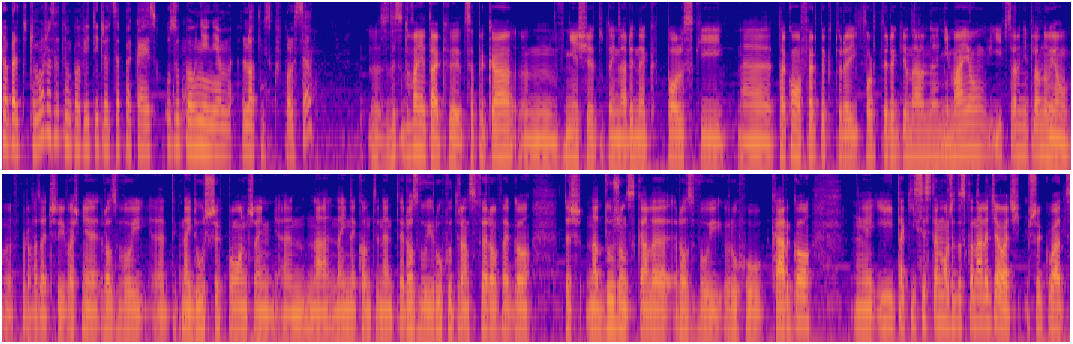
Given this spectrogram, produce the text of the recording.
Robert, czy można zatem powiedzieć, że CPK jest uzupełnieniem lotnisk w Polsce? Zdecydowanie tak. CPK mm, wniesie tutaj na rynek polski e, taką ofertę, której porty regionalne nie mają i wcale nie planują wprowadzać, czyli właśnie rozwój e, tych najdłuższych połączeń e, na, na inne kontynenty, rozwój ruchu transferowego, też na dużą skalę rozwój ruchu cargo. I taki system może doskonale działać. Przykład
